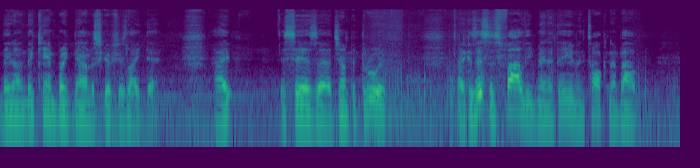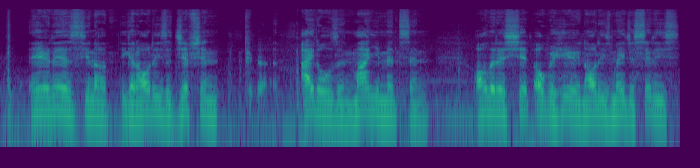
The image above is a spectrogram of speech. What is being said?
They don't. They can't break down the scriptures like that. All right. It says uh, jumping through it, because uh, this is folly, man. If they even talking about. Here it is. You know, you got all these Egyptian uh, idols and monuments and all of this shit over here in all these major cities,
